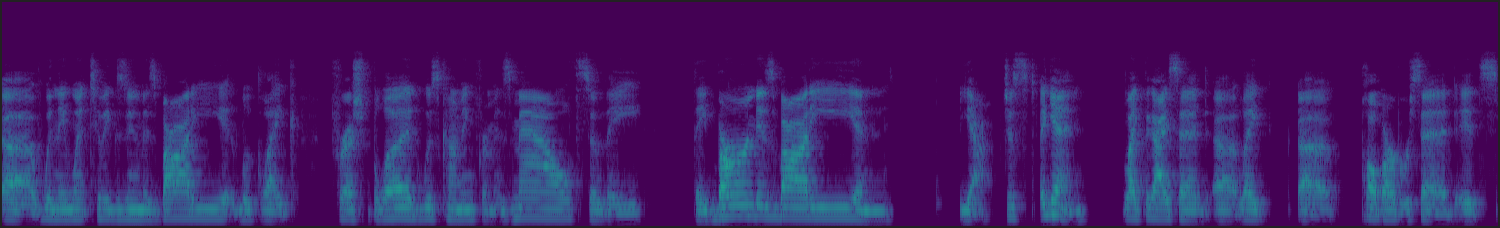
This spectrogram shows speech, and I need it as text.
uh, when they went to exhume his body, it looked like fresh blood was coming from his mouth, so they they burned his body and yeah, just again, like the guy said, uh, like uh, Paul Barber said, it's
